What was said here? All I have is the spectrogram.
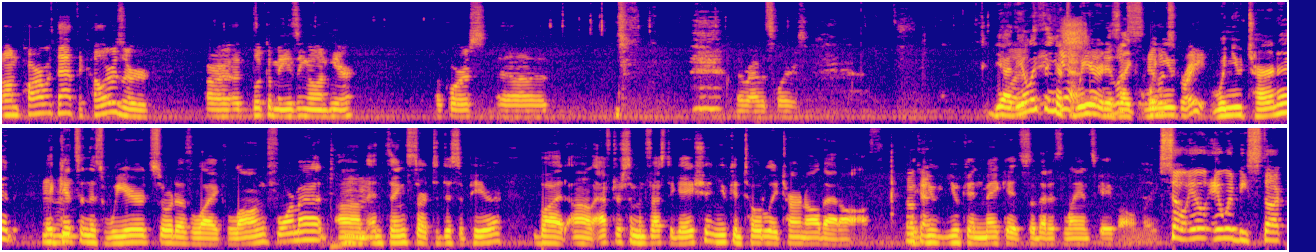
on par with that. The colors are are look amazing on here. Of course. Uh, the rabbit's hilarious. Yeah. But the only thing that's yeah, weird is looks- like it when looks you great. when you turn it, it Mhm. gets in this weird sort of like long format, um, Mhm. and things start to disappear. But um, after some investigation, you can totally turn all that off. Like, Okay. you you can make it so that it's landscape only. So it, it would be stuck.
